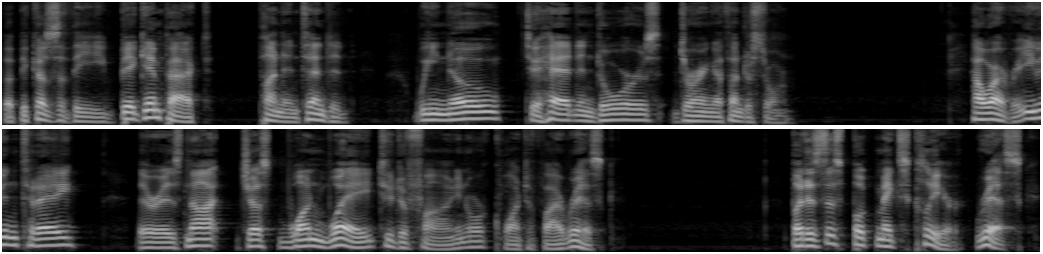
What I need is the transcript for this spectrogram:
but because of the big impact, pun intended, we know to head indoors during a thunderstorm. However, even today, there is not just one way to define or quantify risk. But as this book makes clear, risk,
